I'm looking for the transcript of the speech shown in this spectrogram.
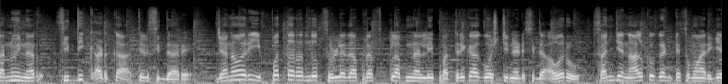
ಕನ್ವೀನರ್ ಸಿದ್ದಿಕ್ ಅಡ್ಕ ತಿಳಿಸಿದ್ದಾರೆ. ಜನವರಿ ಇಪ್ಪತ್ತರಂದು ಸುಳ್ಯದ ಪ್ರೆಸ್ ಕ್ಲಬ್ನಲ್ಲಿ ಪತ್ರಿಕಾಗೋಷ್ಠಿ ನಡೆಸಿದ ಅವರು, ಸಂಜೆ ನಾಲ್ಕು ಗಂಟೆ ಸುಮಾರಿಗೆ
